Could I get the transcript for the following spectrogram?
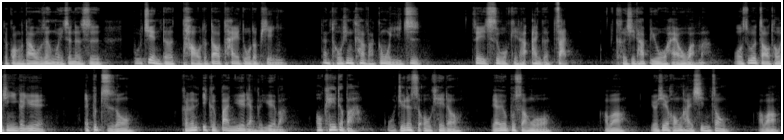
的广达，我认为真的是不见得讨得到太多的便宜，但投信看法跟我一致，这一次我给他按个赞。可惜他比我还要晚嘛，我是不是早投信一个月？哎，不止哦，可能一个半月、两个月吧，OK 的吧？我觉得是 OK 的哦，不要又不爽我，好不好？有些红海信众，好不好？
